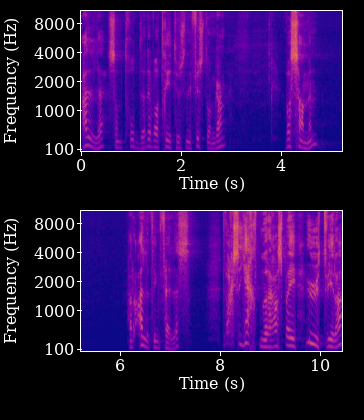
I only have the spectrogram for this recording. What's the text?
alle som trodde, det var 3000 i første omgang, var sammen. Hadde alle ting felles. Det var ikke så hjertene deres ble utvida.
